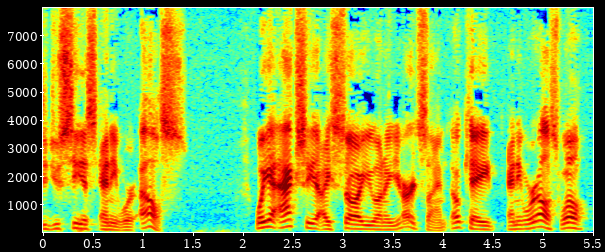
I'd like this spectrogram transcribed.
Did you see us anywhere else? Well, yeah, actually, I saw you on a yard sign. Okay, anywhere else? Well,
